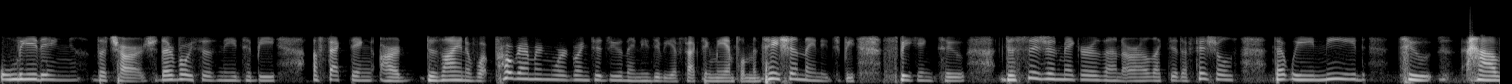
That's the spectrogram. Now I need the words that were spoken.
leading the charge. Their voices need to be affecting our design of what programming we're going to do. They need to be affecting the implementation. They need to be speaking to decision makers and our elected officials that we need to have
